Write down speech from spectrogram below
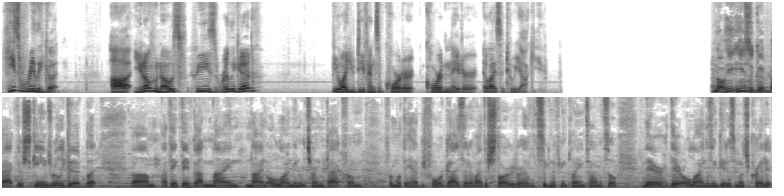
he's really good. Uh, you know who knows who he's really good? BYU defensive quarter coordinator Ilaisa Tuiaki. No, he, he's a good back. Their scheme's really good, but um, I think they've got nine nine O linemen returning back from from what they had before. Guys that have either started or had significant playing time, and so their their O line doesn't get as much credit.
